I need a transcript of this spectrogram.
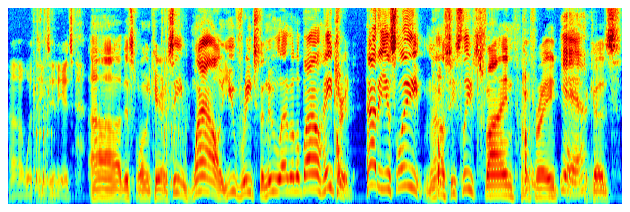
uh, with these idiots. Uh, this woman, Karen C. Wow, you've reached a new level of vile hatred. How do you sleep? No, she sleeps fine. I'm afraid. Yeah. because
